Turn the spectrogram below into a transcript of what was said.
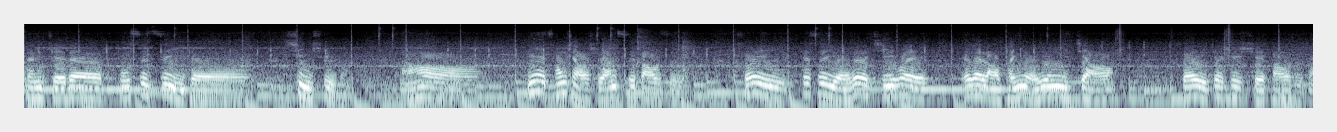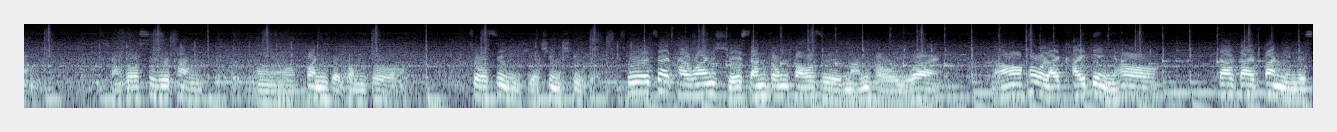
可能觉得不是自己的兴趣吧，然后因为从小喜欢吃包子，所以就是有这个机会，有个老朋友愿意教，所以就去学包子这样，想说试试看，嗯，换一个工作，做自己有兴趣的。除了在台湾学山东包子、馒头以外，然后后来开店以后，大概半年的时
